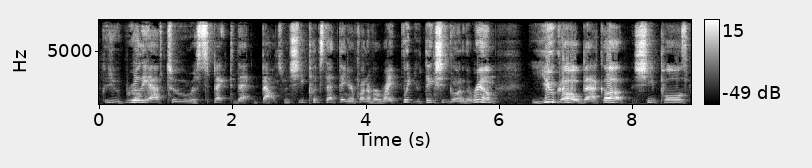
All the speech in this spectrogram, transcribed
because you really have to respect that bounce. When she puts that thing in front of her right foot, you think she's going to the rim, you go back up, she pulls,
